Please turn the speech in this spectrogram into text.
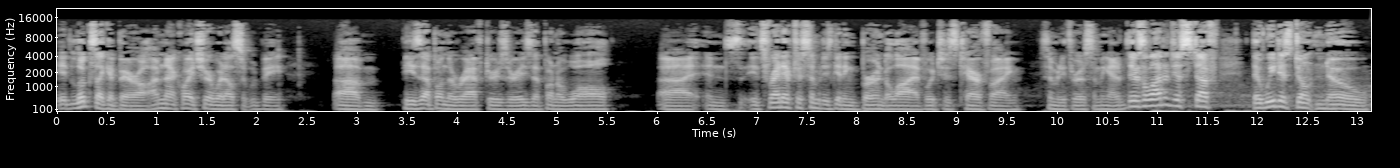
it looks like a barrel. I'm not quite sure what else it would be. Um, he's up on the rafters or he's up on a wall, uh, and it's, it's right after somebody's getting burned alive, which is terrifying. Somebody throws something at him. There's a lot of just stuff that we just don't know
